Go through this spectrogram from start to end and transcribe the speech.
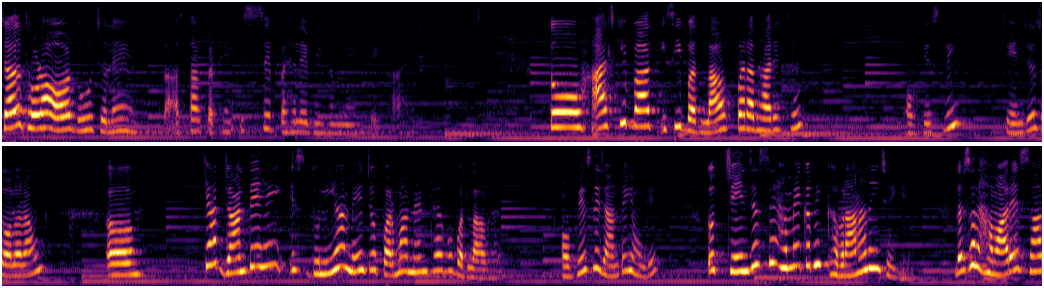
चल थोड़ा और दूर चलें, रास्ता कठिन इससे पहले भी हमने देखा है। तो आज की बात इसी बदलाव पर आधारित है। ऑब्वियसली चेंजेस ऑल अराउंड क्या आप जानते हैं इस दुनिया में जो परमानेंट है, वो बदलाव है? ऑब्वियसली जानते ही होंगे। तो चेंजेस से हमें कभी घबराना नहीं चाहिए। दरअसल हमारे साथ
